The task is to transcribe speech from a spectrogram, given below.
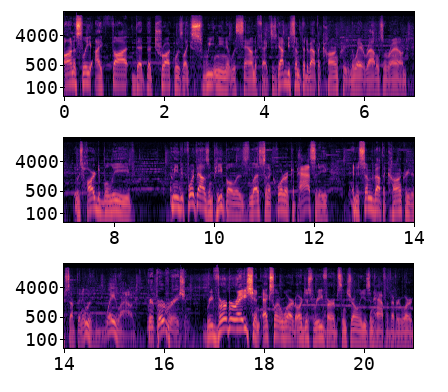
honestly, I thought that the truck was like sweetening it with sound effects. There's got to be something about the concrete and the way it rattles around. It was hard to believe. I mean, 4,000 people is less than a quarter capacity, and it's something about the concrete or something. It was way loud. Reverberation. Reverberation, excellent word, or just reverb since you're only using half of every word.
